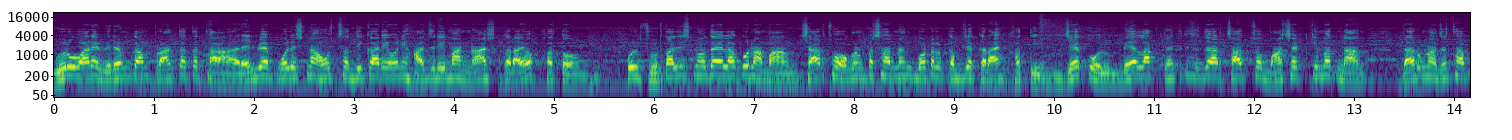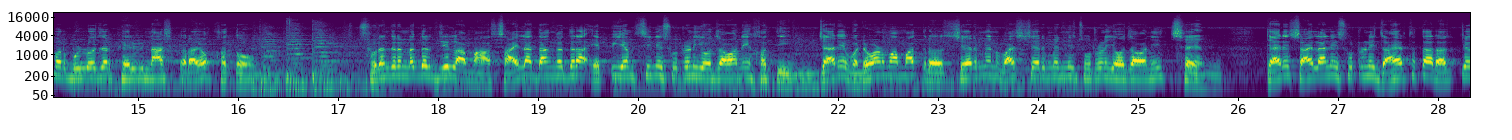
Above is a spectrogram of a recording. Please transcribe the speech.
ગુરુવારે વિરમગામ પ્રાંત તથા રેલવે પોલીસના ઉચ્ચ અધિકારીઓની હાજરીમાં નાશ કરાયો હતો. કુલ સુડતાલીસ નોંધાયેલા ગુનામાં ચારસો ઓગણપચાસ નંગ બોટલ કબજે કરાઈ હતી, જે કુલ બે લાખ તેત્રીસ હજાર સાતસો બાસઠ કિંમતના દારૂના જથ્થા પર બુલડોઝર ફેરવી નાશ કરાયો હતો. સુરેન્દ્રનગર જિલ્લામાં સાયલા દાંગધ્રા એપીએમસીની ચૂંટણી યોજાવાની હતી, જ્યારે વઢવાણમાં માત્ર ચેરમેન, વાઇસ ચેરમેનની ચૂંટણી યોજાવાની છે. ત્યારે સાયલાની ચૂંટણી જાહેર થતાં રાજકીય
